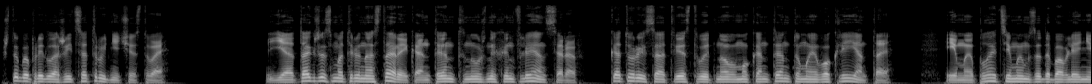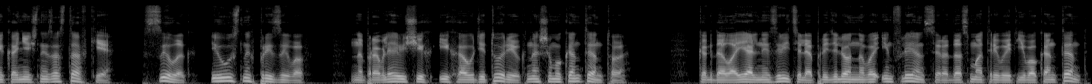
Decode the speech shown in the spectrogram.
чтобы предложить сотрудничество. Я также смотрю на старый контент нужных инфлюенсеров, который соответствует новому контенту моего клиента, и мы платим им за добавление конечной заставки, ссылок и устных призывов, направляющих их аудиторию к нашему контенту. Когда лояльный зритель определенного инфлюенсера досматривает его контент,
